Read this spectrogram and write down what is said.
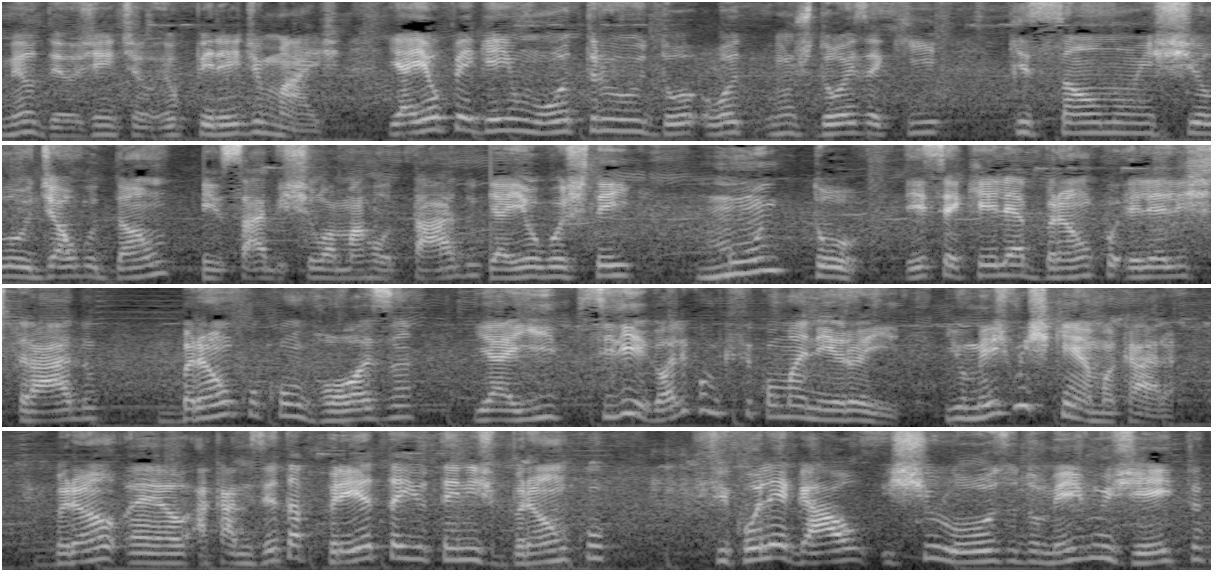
Meu Deus, gente, eu, eu pirei demais. E aí eu peguei um outro, do, uns dois aqui que são num estilo de algodão, sabe, estilo amarrotado. E aí eu gostei muito. Esse aqui ele é branco, ele é listrado, branco com rosa. E aí, se liga, olha como que ficou maneiro aí. E o mesmo esquema, cara. Bran é, a camiseta preta e o tênis branco ficou legal, estiloso, do mesmo jeito.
